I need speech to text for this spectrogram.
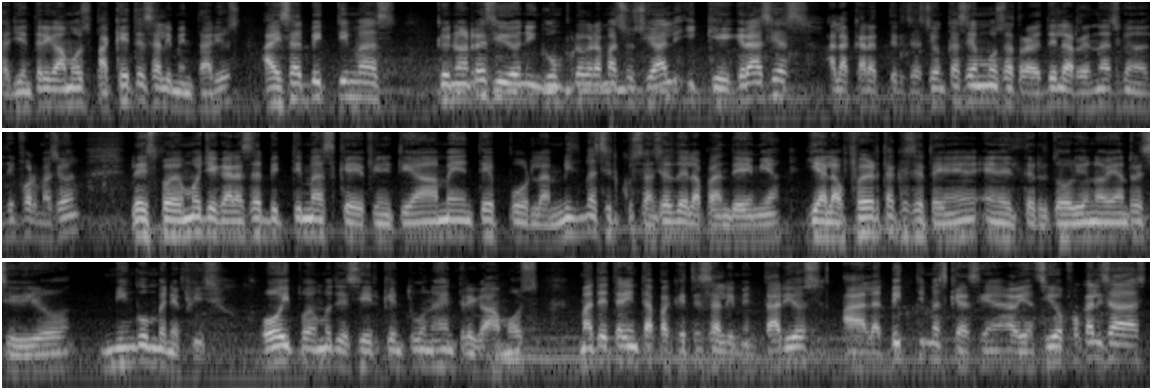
Allí entregamos paquetes alimentarios a esas víctimas que no han recibido ningún programa social y que gracias a la caracterización que hacemos a través de la Red Nacional de Información, les podemos llegar a esas víctimas que definitivamente por las mismas circunstancias de la pandemia y a la oferta que se tiene en el territorio no habían recibido ningún beneficio. Hoy podemos decir que en Tunas entregamos más de 30 paquetes alimentarios a las víctimas que habían sido focalizadas,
